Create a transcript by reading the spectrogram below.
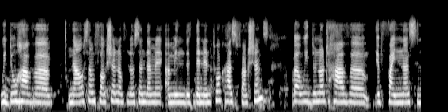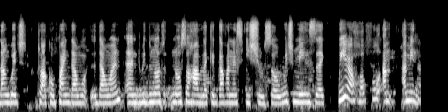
We do have uh, now some function of loss and damage. I mean, the, the network has functions, but we do not have uh, a finance language to accompany that, that one. And we do not also have like a governance issue. So, which means like we are hopeful. Um, I mean,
